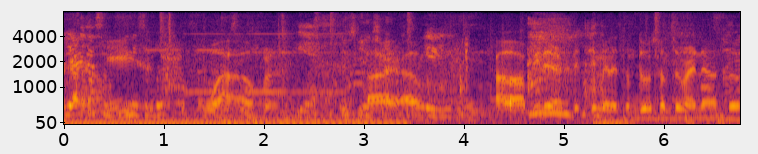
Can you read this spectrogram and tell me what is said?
Yeah, I got some. keys. Wow, bro. Yeah. Alright, um, I'll, I'll be there in 15 minutes. I'm doing something right now, so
